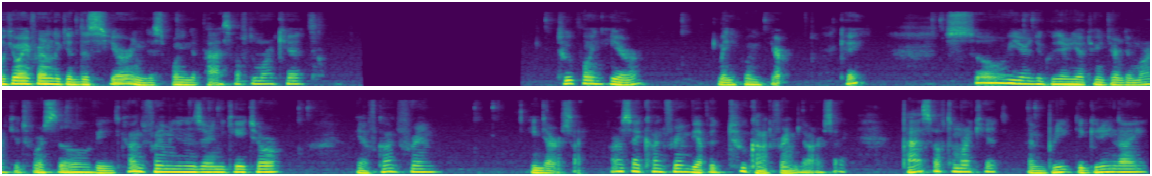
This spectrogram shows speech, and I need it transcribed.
Okay, my friend, look at this here in this point, the path of the market. Two point here, many point here. Okay, so here the good area to enter the market for sale. We need confirm user indicator we have confirm in the RSI. RSI confirm, we have a two confirm the RSI. Pass off the market and break the green line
